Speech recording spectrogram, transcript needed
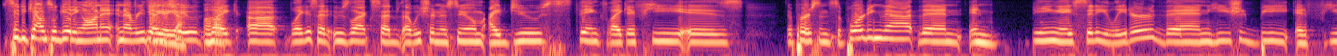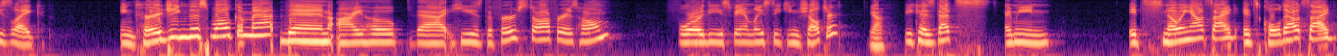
city council getting on it and everything Yeah, yeah, yeah. too. Uh-huh. Like, uh, like I said, Uzelac said that we shouldn't assume. I do think like if he is the person supporting that, then in being a city leader, then he should be. If he's like encouraging this welcome mat, then I hope that he is the first to offer his home for these families seeking shelter Yeah. because that's I mean, it's snowing outside, it's cold outside.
